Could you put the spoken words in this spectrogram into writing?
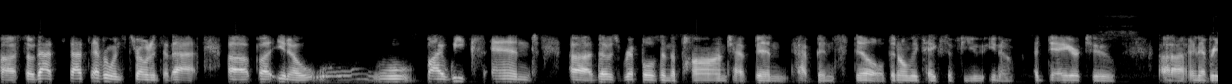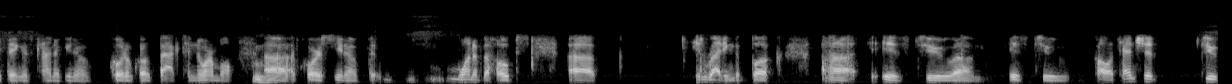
Uh, so that's that's everyone's thrown into that. Uh, but you know, w- by week's end, uh, those ripples in the pond have been have been stilled. It only takes a few, you know, a day or two. Uh, and everything is kind of, you know, quote unquote, back to normal. Mhm. Uh, of course, you know, one of the hopes uh, in writing the book uh, is to um, is to call attention to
